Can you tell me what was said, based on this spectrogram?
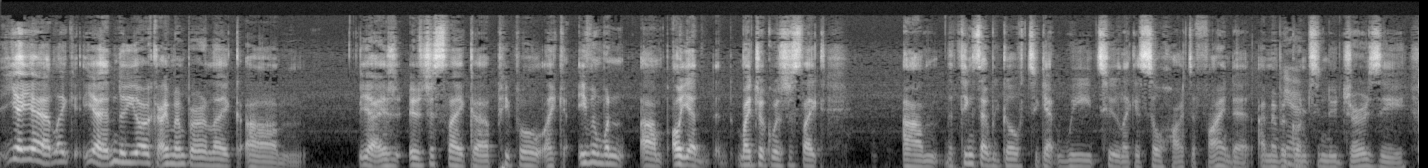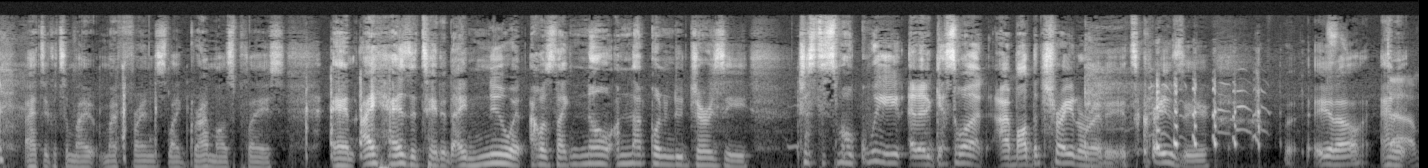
yeah, yeah, like, yeah, in New York, I remember like, um, yeah, it, was- it was just like uh, people like even when um oh yeah, my joke was just like. Um, the things that we go to get weed too, like it's so hard to find it. I remember Yeah. going to New Jersey. I had to go to my my friend's like grandma's place, and I hesitated. I knew it. I was like, no, I'm not going to New Jersey just to smoke weed. And then guess what? I'm on the train already. It's crazy, you know. And Um,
